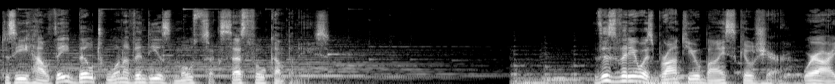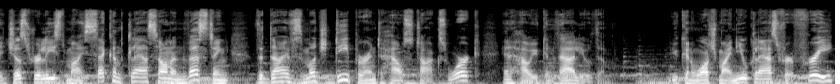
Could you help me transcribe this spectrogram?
to see how they built one of India's most successful companies. This video is brought to you by Skillshare, where I just released my second class on investing that dives much deeper into how stocks work and how you can value them. You can watch my new class for free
